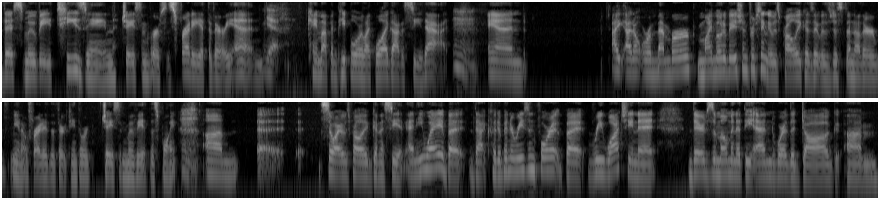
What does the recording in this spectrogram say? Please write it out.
this movie teasing Jason versus Freddy at the very end Yeah. came up, and people were like, "Well, I got to see that." Mm. And I, I don't remember my motivation for seeing it. It was probably because it was just another, you know, Friday the Thirteenth or Jason movie at this point. Um, uh, so I was probably going to see it anyway, but that could have been a reason for it. But rewatching it, there's a moment at the end where the dog um,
